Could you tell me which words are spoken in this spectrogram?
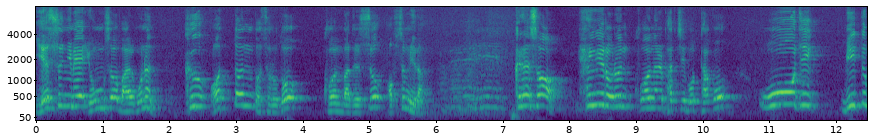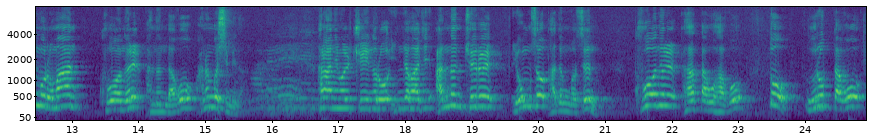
예수님의 용서 말고는 그 어떤 것으로도 구원받을 수 없습니다. 그래서 행위로는 구원을 받지 못하고 오직 믿음으로만 구원을 받는다고 하는 것입니다. 하나님을 주인으로 인정하지 않는 죄를 용서받은 것은 구원을 받았다고 하고 또 의롭다고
